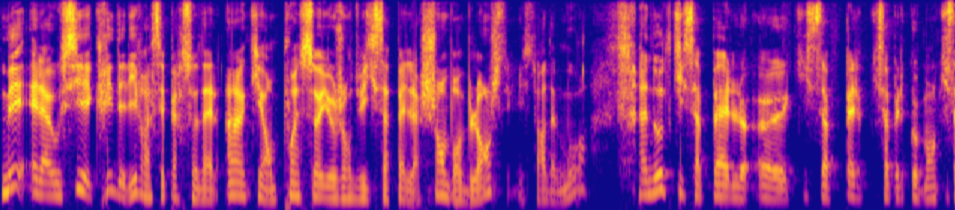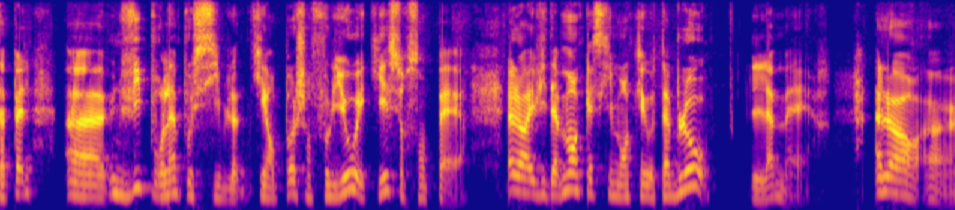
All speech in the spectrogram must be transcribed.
Mais elle a aussi écrit des livres assez personnels. Un qui est en point seuil aujourd'hui, qui s'appelle La Chambre Blanche, c'est une histoire d'amour. Un autre qui s'appelle, euh, qui s'appelle, qui s'appelle comment? Qui s'appelle euh, Une vie pour l'impossible, qui est en poche en folio et qui est sur son père. Alors évidemment, qu'est-ce qui manquait au tableau? La mer. Alors, euh,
